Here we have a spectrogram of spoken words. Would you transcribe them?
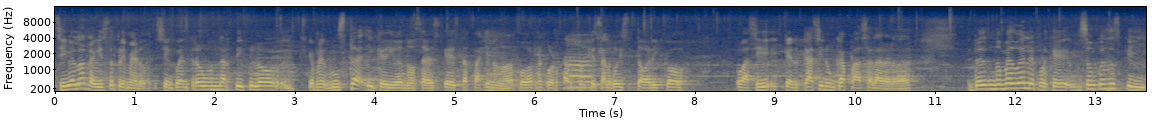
si veo la revista primero, si encuentro un artículo que me gusta y que digo, no, sabes que esta página no la puedo recortar porque es algo histórico o así, que casi nunca pasa, la verdad. Entonces no me duele porque son cosas que,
